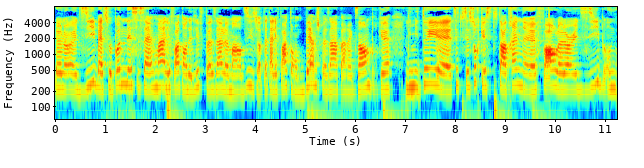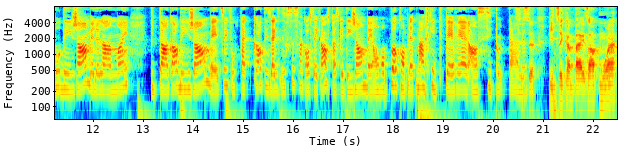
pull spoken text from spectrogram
le lundi, ben tu veux pas nécessairement aller faire ton deadlift pesant le mardi, tu vas peut-être aller faire ton bench pesant par exemple pour que limiter euh, tu sais c'est sûr que si tu t'entraînes euh, fort le lundi au niveau des jambes, ben le lendemain puis que t'as encore des jambes, ben tu sais il faut que tu accordes tes exercices en conséquence parce que tes jambes ben auront pas complètement récupéré en si peu de temps C'est ça. Puis tu sais comme par exemple moi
